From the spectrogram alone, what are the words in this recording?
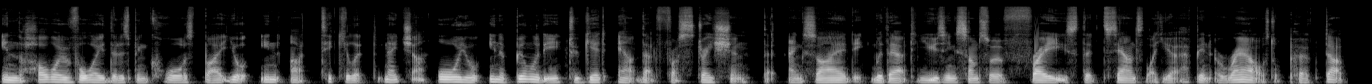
in the hollow void that has been caused by your inarticulate nature or your inability to get out that frustration, that anxiety without using some sort of phrase that sounds like you have been aroused or perked up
